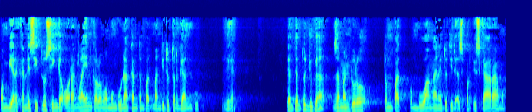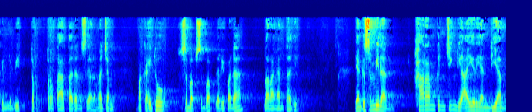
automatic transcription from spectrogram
membiarkan di situ sehingga orang lain kalau mau menggunakan tempat mandi itu terganggu. Gitu kan? Dan tentu juga zaman dulu tempat pembuangan itu tidak seperti sekarang, mungkin lebih ter, tertata dan segala macam. Maka itu sebab-sebab daripada larangan tadi. Yang kesembilan, haram kencing di air yang diam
